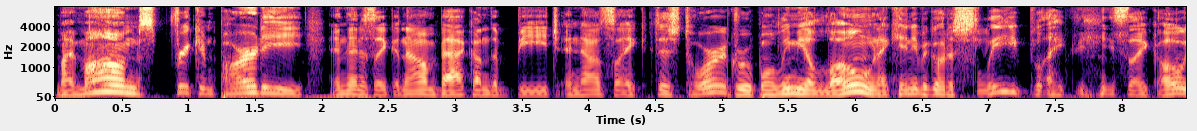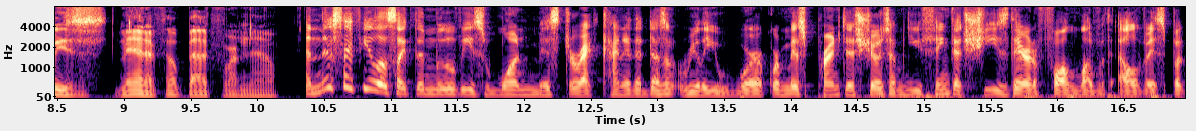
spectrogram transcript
my mom's freaking party, and then it's like now I'm back on the beach, and now it's like this tour group won't leave me alone. I can't even go to sleep. Like he's like oh, always, man. I felt bad for him now. And this i feel is like the movie's one misdirect kind of that doesn't really work where miss prentice shows up and you think that she's there to fall in love with elvis but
